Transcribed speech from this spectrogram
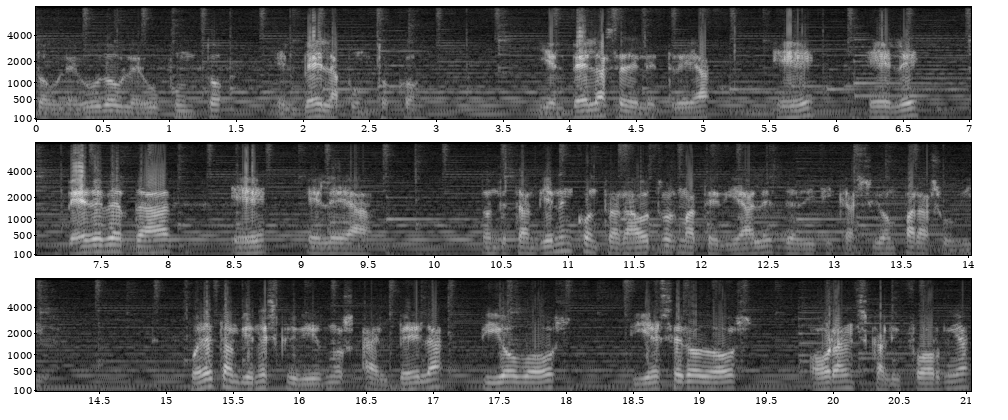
www.elvela.com. Y el Vela se deletrea E L B de verdad E L A, donde también encontrará otros materiales de edificación para su vida. Puede también escribirnos al Vela Pio Box 1002 Orange, California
